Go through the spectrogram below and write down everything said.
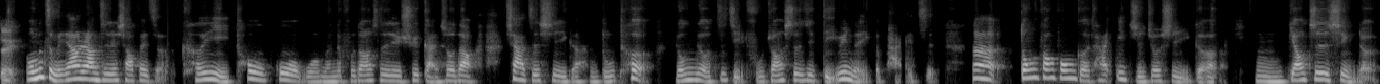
对，我们怎么样让这些消费者可以透过我们的服装设计去感受到夏姿是一个很独特、拥有自己服装设计底蕴的一个牌子？那东方风格它一直就是一个嗯标志性的，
